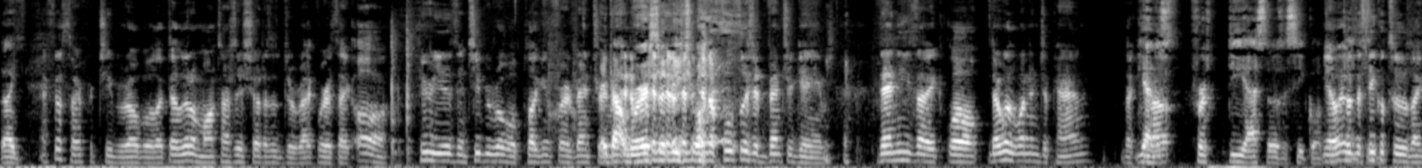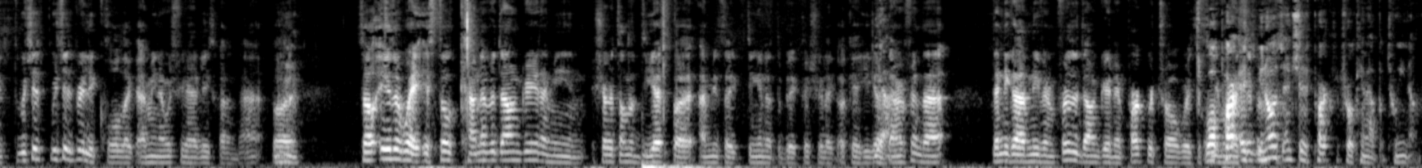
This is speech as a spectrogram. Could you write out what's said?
Like I feel sorry for Chibi Robo. Like that little montage they showed us a direct where it's like, oh, here he is in Chibi Robo Plug Into Adventure. It got in a- worse with in, in, in a full fledged adventure game. then he's like, well, there was one in Japan yeah, this first DS there was a sequel. to Yeah, it was a sequel to like, which is which is really cool. Like, I mean, I wish we had at least gotten that. But Mhm. So either way, it's still kind of a downgrade. I mean, sure, it's on the DS, but I'm just like thinking of the big picture. Like, okay, he got Yeah. down from that. Then he got an even further downgrade in Park Patrol, where Well, Park, you know what's interesting? Park Patrol came out between them,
